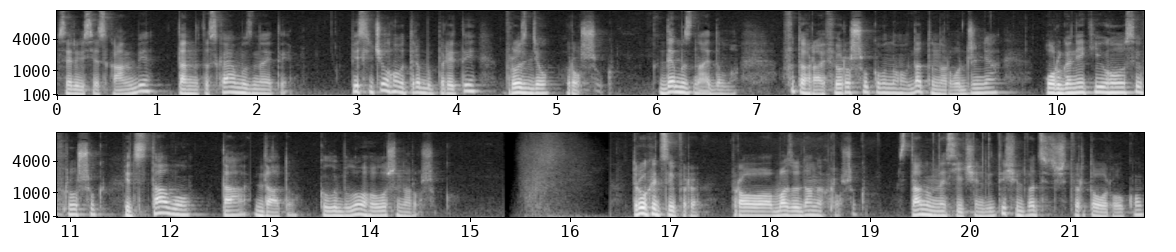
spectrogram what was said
в сервісі Scanby та натискаємо Знайти. Після чого треба перейти в розділ Розшук, де ми знайдемо фотографію розшукуваного, дату народження, орган, який оголосив розшук, підставу та дату, коли було оголошено розшук. Трохи цифр про базу даних розшук. Станом на січень 2024 року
